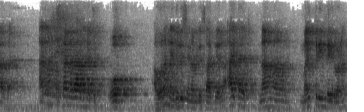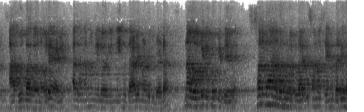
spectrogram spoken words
ರಾಜ ಆಗ ತನ್ನ ರಾಜನ ಓ, ಅವರನ್ನು ಎದುರಿಸಿ ನಮಗೆ ಸಾಧ್ಯ ಇಲ್ಲ. ಆಯ್ತಾಯ್ತು. ನಾವು ಮೈತ್ರಿಯಿಂದ ಇರೋಣ. ಆ ಭೂಭಾಗವನ್ನು ಅವರೇ ಹೇಳಿ ಆದ್ರೆ ನಮ್ಮ ಮೇಲೆ ಅವರಿಗೆ ನೀನು ದಾಳಿ ಮಾಡುವುದು ಬೇಡ. ನಾವು ಒಪ್ಪಿಗೆ ಕೊಟ್ಟಿದ್ದೇವೆ. ಸಂಧಾನದ ಮೂಲಕವಾಗಿ ಸಮಸ್ಯೆಯನ್ನು ಬಗೆಹ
